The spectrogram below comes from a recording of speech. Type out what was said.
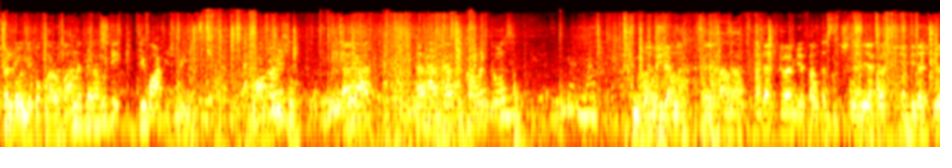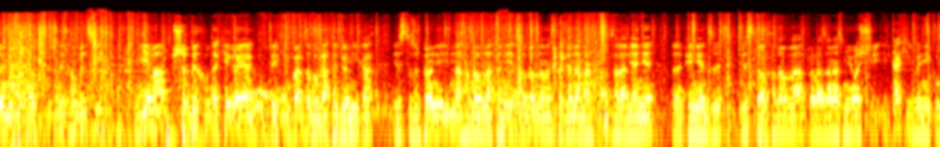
Są gołębie poparowane teraz. Die bakjes mee. Oh, kom eens. Erhard, Erhard, kannst du kommen kurz? Poprosić pana Erharda. Widać gołębie fantastycznej jakości, widać gołębie fantastycznej kondycji. Nie ma przepychu takiego jak w takich bardzo bogatych gołębnikach. Jest to zupełnie inna hodowla. To nie jest hodowla nastawiona na zarabianie e, pieniędzy. Jest to hodowla prowadzona z miłości i takich wyników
